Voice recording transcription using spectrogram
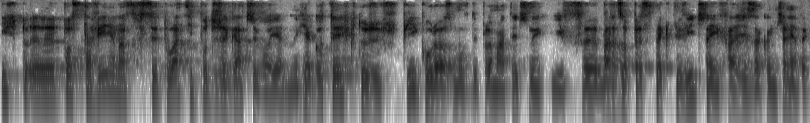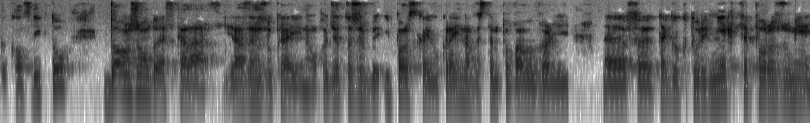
i e, postawienia nas w sytuacji podżegaczy wojennych, jako tych, którzy w piku rozmów dyplomatycznych i w bardzo perspektywicznej fazie zakończenia tego konfliktu dążą do eskalacji razem z Ukrainą. Chodzi o to, żeby i Polska, i Ukraina występowały w roli e, w tego, który nie chce porozumienia.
